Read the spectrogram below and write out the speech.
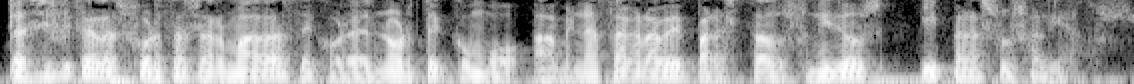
clasifica a las Fuerzas Armadas de Corea del Norte como amenaza grave para Estados Unidos y para sus aliados.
